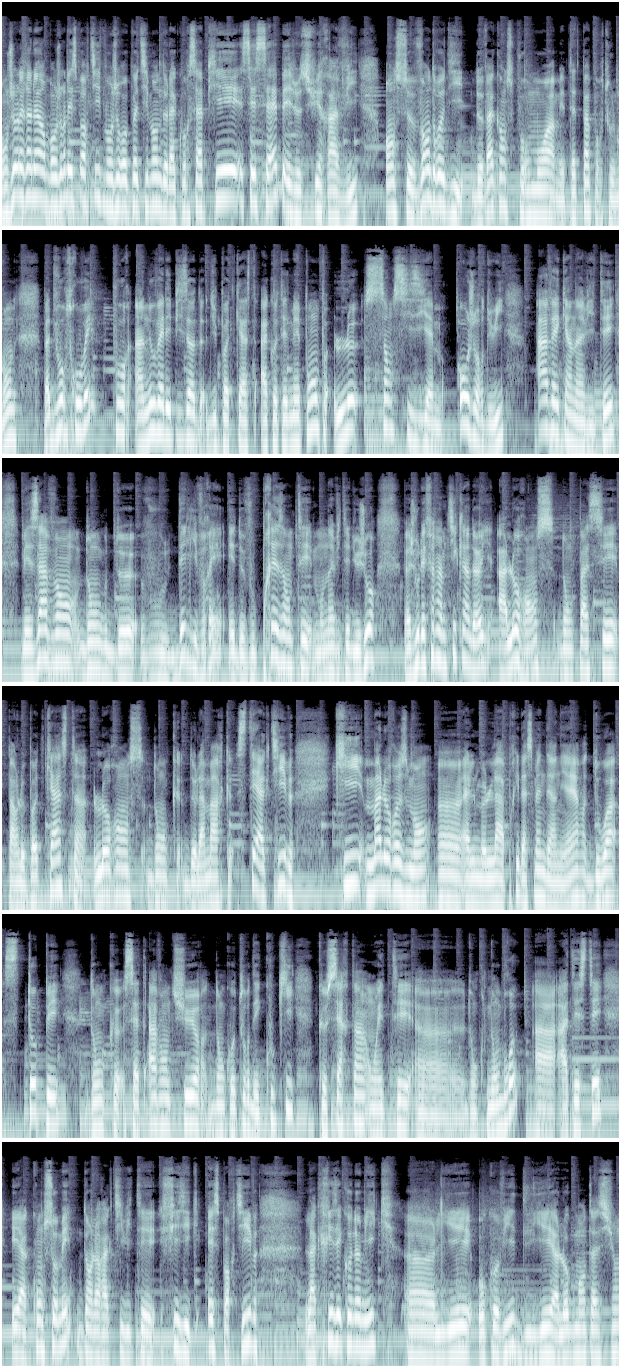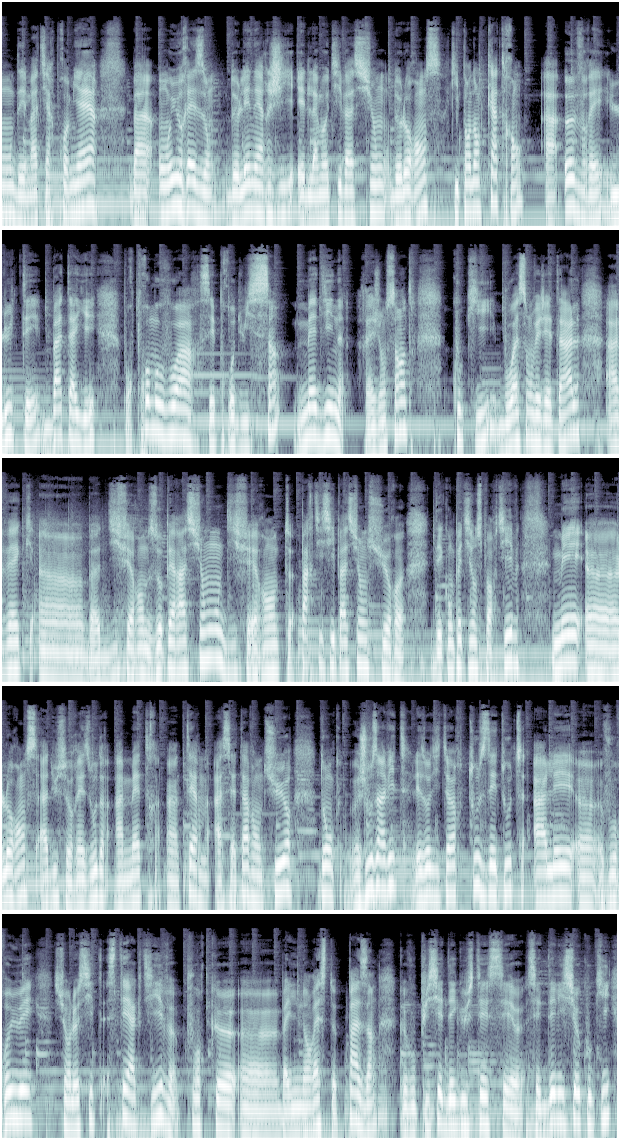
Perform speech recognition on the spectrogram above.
Bonjour les runners, bonjour les sportifs, bonjour au petit monde de la course à pied, c'est Seb et je suis ravi en ce vendredi de vacances pour moi, mais peut-être pas pour tout le monde, bah, de vous retrouver pour un nouvel épisode du podcast À côté de mes pompes, le 106e aujourd'hui avec un invité. Mais avant donc de vous délivrer et de vous présenter mon invité du jour, bah, je voulais faire un petit clin d'œil à Laurence, donc passée par le podcast. Laurence donc de la marque Stay Active, qui malheureusement, euh, elle me l'a appris la semaine dernière, doit stopper donc cette aventure donc autour des cookies que certains ont été euh, donc nombreux à, tester et à consommer dans leur activité physique et sportive. La crise économique euh, liée au Covid, liée à l'augmentation des matières premières, ben, ont eu raison de l'énergie et de la motivation de Laurence qui pendant 4 ans a œuvré, lutté, bataillé pour promouvoir ses produits sains, made in région centre, cookies, boissons végétales, avec euh, bah, différentes opérations, différentes participations sur euh, des compétitions sportives. Mais euh, Laurence a dû se résoudre à mettre un terme à cette aventure. Donc, je vous invite, les auditeurs, tous et toutes, à aller vous ruer sur le site Stay Active pour que bah, il n'en reste pas un, que vous puissiez déguster ces, ces délicieux cookies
